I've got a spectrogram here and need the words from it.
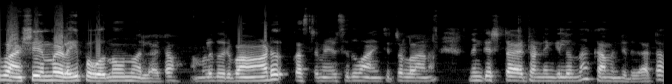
ഇത് വാഷ് ചെയ്യുമ്പോൾ ഇളകി പോകുന്നൊന്നുമല്ല കേട്ടോ. നമ്മളിത് ഒരുപാട് കസ്റ്റമേഴ്സ് ഇത് വാങ്ങിച്ചിട്ടുള്ളതാണ്. നിങ്ങൾക്ക് ഇഷ്ടമായിട്ടുണ്ടെങ്കിൽ ഒന്ന് കമന്റ് ഇടുക കേട്ടോ.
